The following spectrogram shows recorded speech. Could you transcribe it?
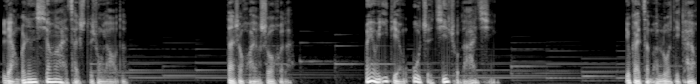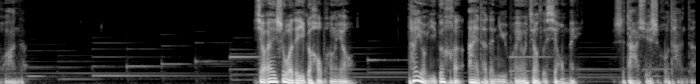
两个人相爱才是最重要的。但是话又说回来，没有一点物质基础的爱情，又该怎么落地开花呢？小 A 是我的一个好朋友，他有一个很爱他的女朋友，叫做小美，是大学时候谈的。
